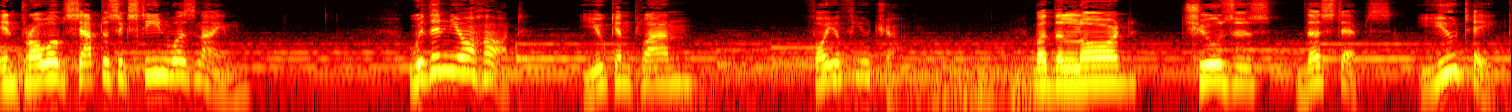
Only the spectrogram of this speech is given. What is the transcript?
in Proverbs chapter 16 verse 9 Within your heart you can plan for your future but the Lord chooses the steps you take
